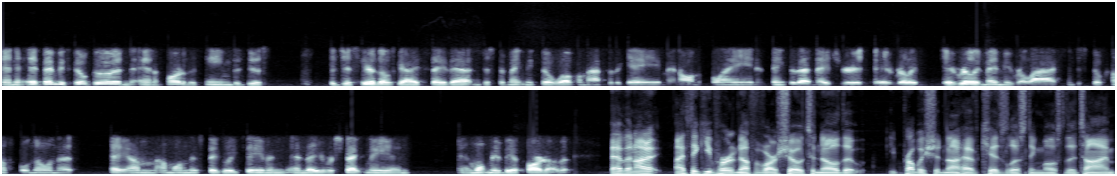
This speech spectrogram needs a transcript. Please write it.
and it, made me feel good and, and a part of the team to just to just hear those guys say that and just to make me feel welcome after the game and on the plane and things of that nature. It, it really it really made me relax and just feel comfortable knowing that hey, I'm I'm on this big league team and, and they respect me and and want me to be a part of it. Evan, I I think you've heard enough of our show to know that you probably should not have kids listening most of the time.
